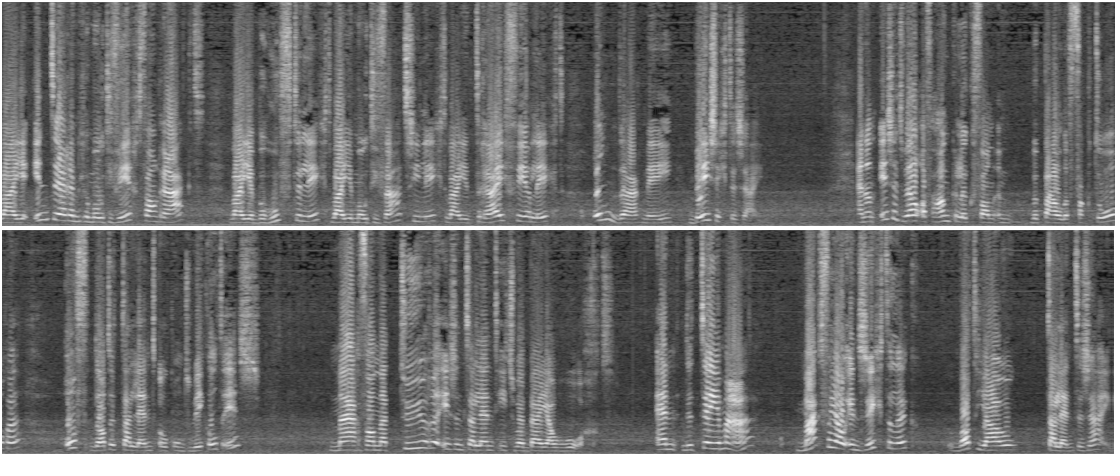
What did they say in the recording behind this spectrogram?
waar je intern gemotiveerd van raakt, waar je behoefte ligt, waar je motivatie ligt, waar je drijfveer ligt om daarmee bezig te zijn. En dan is het wel afhankelijk van een bepaalde factoren of dat het talent ook ontwikkeld is. Maar van nature is een talent iets wat bij jou hoort. En de TMA maakt voor jou inzichtelijk wat jouw talenten zijn.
